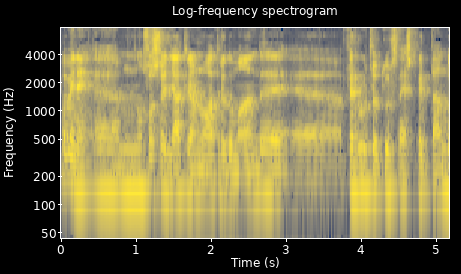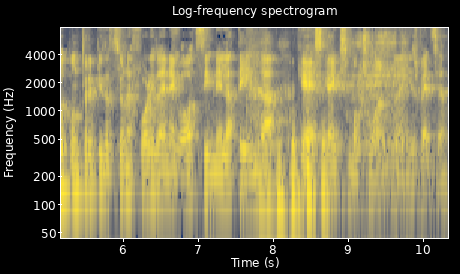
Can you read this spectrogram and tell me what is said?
va bene, ehm, non so se gli altri hanno altre domande. Eh, Ferruccio, tu stai aspettando con trepidazione fuori dai negozi nella tenda che esca Xbox One in Svezia?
